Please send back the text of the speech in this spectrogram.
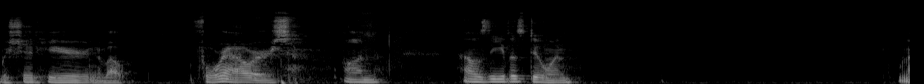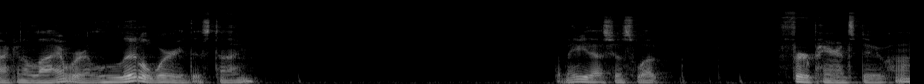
We should hear in about four hours on how Ziva's doing. I'm not going to lie, we're a little worried this time. But maybe that's just what fur parents do, huh?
